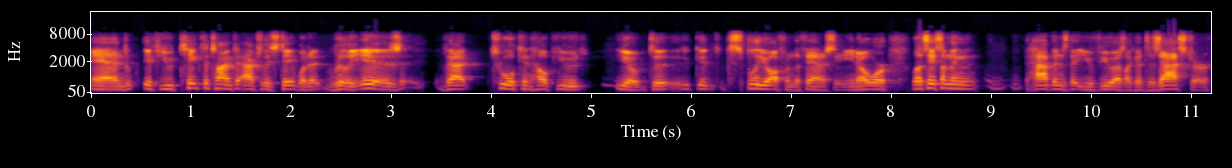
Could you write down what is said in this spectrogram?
and if you take the time to actually state what it really is, that tool can help you you know to split you off from the fantasy you know or let's say something happens that you view as like a disaster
